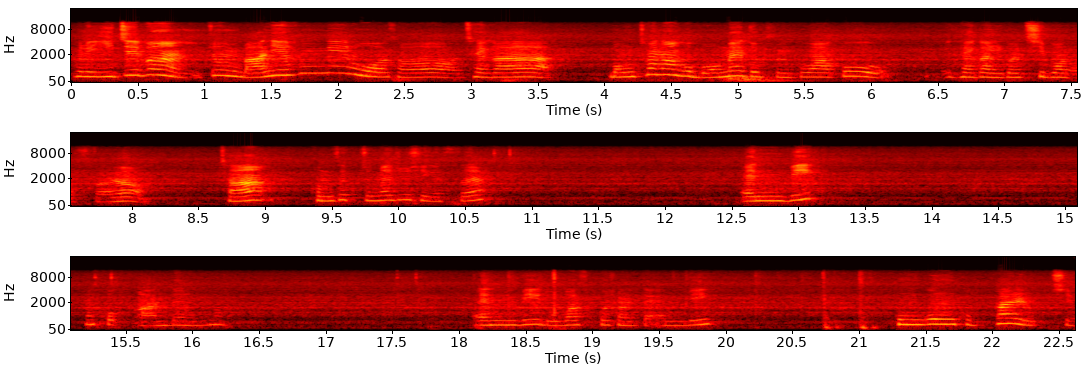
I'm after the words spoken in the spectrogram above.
그리고 이 집은 좀 많이 흥미로워서 제가 멍청하고 멈에도 불구하고 제가 이걸 집어넣었어요. 자, 검색 좀 해주시겠어요? NB? 아, 꼭, 아, 안 되는구나. NB 노바스코셔 할때 NB 009867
